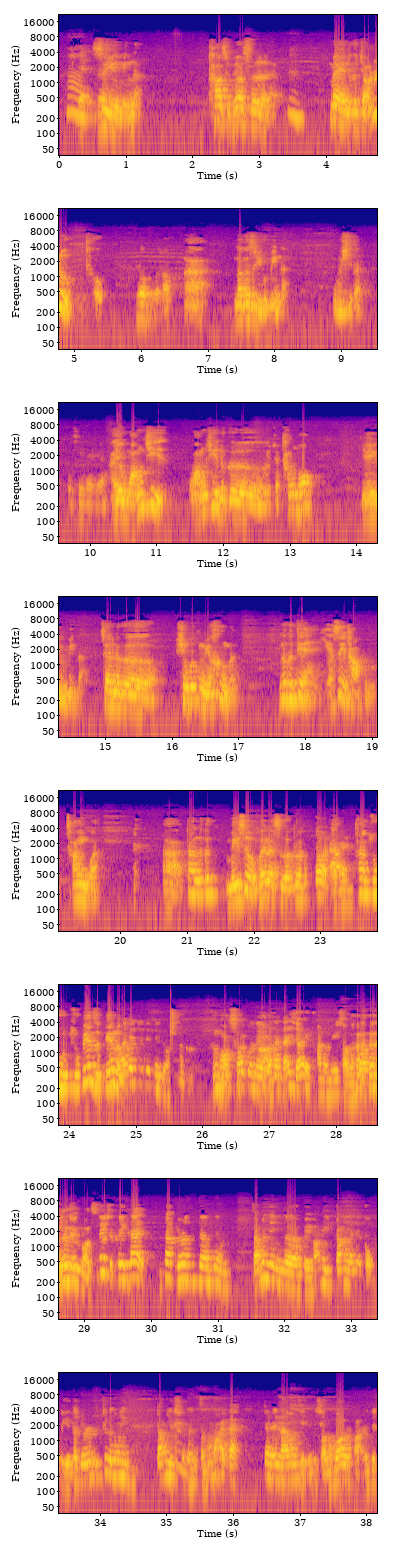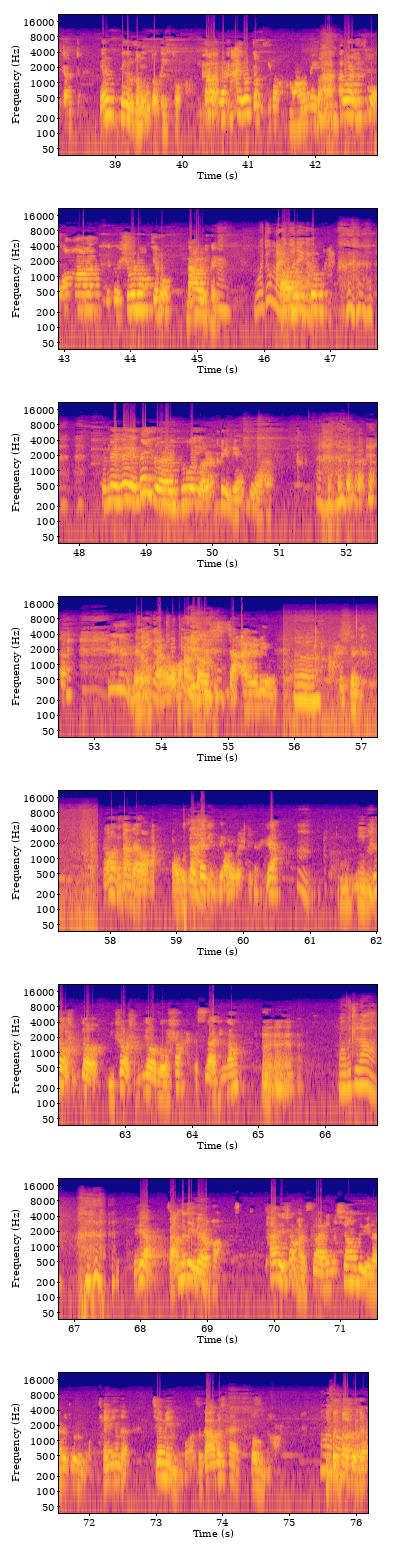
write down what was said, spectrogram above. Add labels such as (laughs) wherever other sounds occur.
是。有名的，它主要是嗯。卖那个叫肉骨头肉骨头，啊，那个是有名的，无锡的。无锡那边。还有王记王记那个叫汤包，也有名的，在那个协会公园后门，那个店也是一塌糊涂，苍蝇馆，啊，但那个每次回来的时候都多少大概？他竹竹编子编的嘛啊，，对对对，那种。那个很好吃，包括那个我啊，在南翔也看到那个小笼包，那个很好吃，那是可以带的。你看，比如说像那种咱们那个北方那当年那狗不理，他就是这个东西当地吃的，你怎么往外带？像人南方姐姐那小笼包的话，人家整整连那个笼都给你做好，你到那边拿一种整体的往那个锅上一坐，哗，这个十分钟结束，拿回去就可以吃。嗯，我就买过那个，那那那个，如果有人可以联系我。(laughs) 没那么我们还没到下海这个地步。嗯。然后你看奶酪啊，啊，我再再给你聊一个事情，是这样，嗯，你你知道什么叫你知道什么叫做上海的四大金刚？吗？嗯嗯嗯，我不知道，(laughs) 是这样，咱们这边的话，它这上海四大金刚相对于来说就是我们天津的煎饼果子、嘎巴菜、豆腐脑儿，哦豆浆，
